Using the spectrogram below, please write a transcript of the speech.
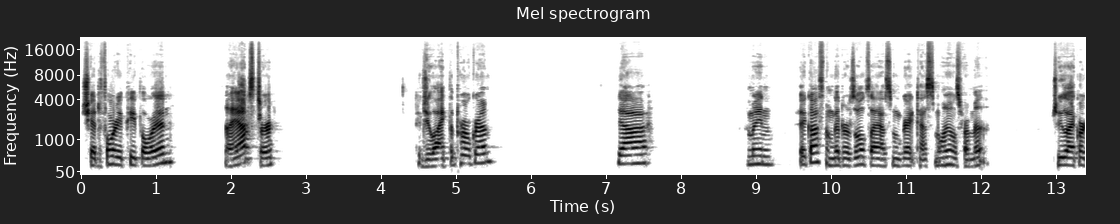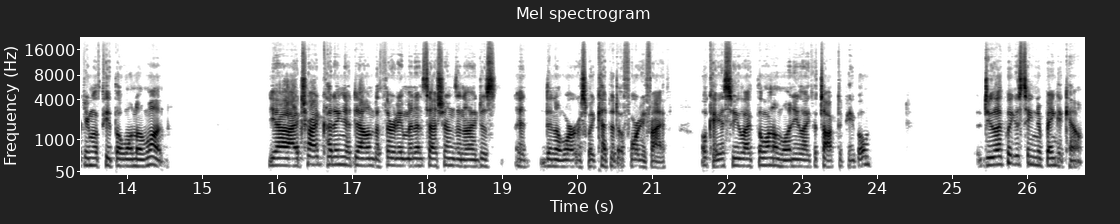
She had 40 people in. I asked her, Did you like the program? Yeah. I mean, it got some good results. I have some great testimonials from it. Do you like working with people one on one? Yeah, I tried cutting it down to 30 minute sessions and I just, it didn't work. So we kept it at 45. Okay, so you like the one on one, you like to talk to people. Do you like what you see in your bank account?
